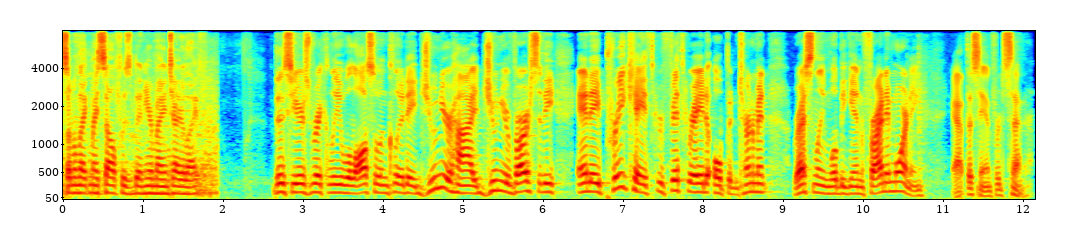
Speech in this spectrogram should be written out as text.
someone like myself who's been here my entire life. This year's Rick Lee will also include a junior high, junior varsity, and a pre-K through fifth grade open tournament. Wrestling will begin Friday morning at the Sanford Center.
